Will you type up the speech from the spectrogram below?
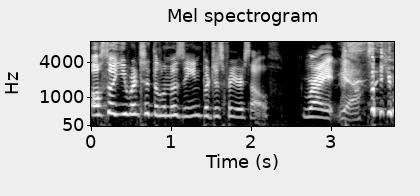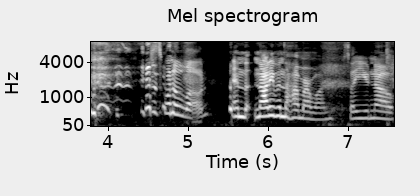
also, you rented the limousine, but just for yourself. Right? Yeah, So you you just went alone. And not even the Hummer one. So you know.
